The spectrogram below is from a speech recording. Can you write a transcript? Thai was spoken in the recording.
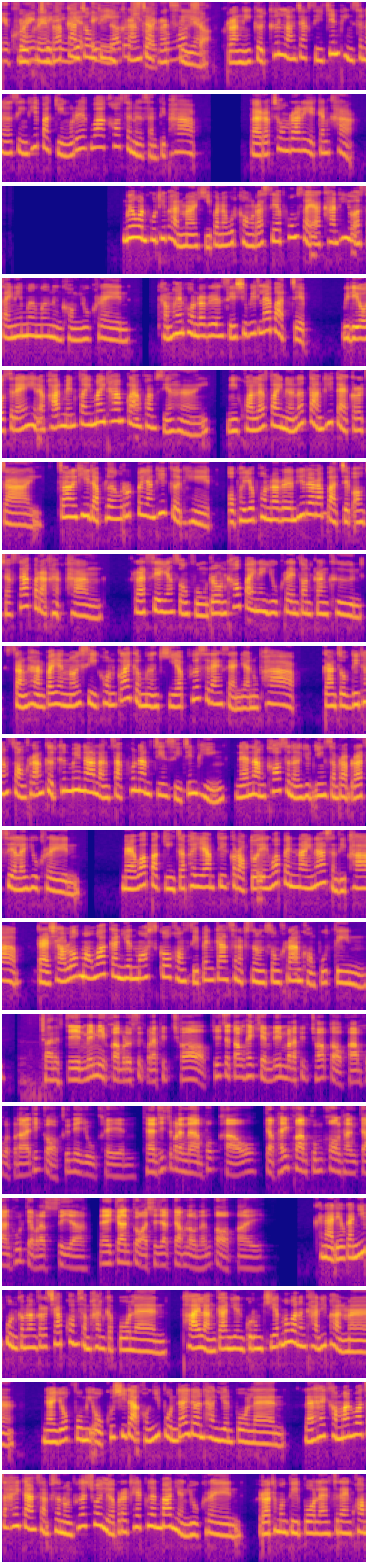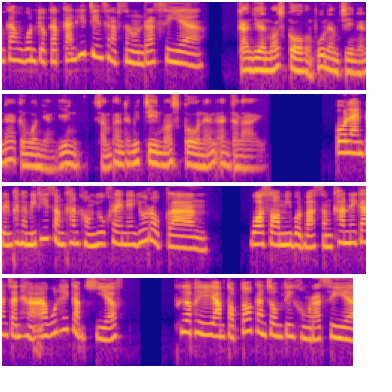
ยูยูเคเครรนนรัรับบกาการรโจโจมมตีตีอีอีกกคครั้รั้งงจาจากกรัรัสสเซีเซียยครั้งนี้เกิดขึ้นหลังจากสีจิ้นผิงเสนอสิ่งที่ปักกิ่งเรียกว่าข้อเสนอสันติภาพ ไปรับชมรายละเอียดกันค่ะ เมื่อวันพุธที่ผ่านมาขีปนาวุธของรัสเซียพุ่งใส่อาคารที่อยู่อาศัยในเมืองเมืองหนึ่งของยูเครนทำให้พลเรือนเสียชีวิตและบาดเจ็บ วิดีโอแสดงให้เห็นอพาร์ตเมนต์ไฟไหม้ท่ามกลางความเสียหาย มีควันและไฟเหนือหน้าต่างที่แตกกระจาย เจ้าหน้าที่ดับเพลิงรุดไปยังที่เกิดเหตุ อพยพพลเรือนที่ได้รับบาดเจ็บออกจากซากปรักหักพัง รัสเซียยังส่งฝูงโดรนเข้าไปในยูเครนตอนกลางคืน สังหารไปอย่างน้อย 4 คนใกล้กับเมืองเคียฟเพื่อแสดงแสนยานุภาพ การโจมตีทั้งสองครั้งเกิดขึ้นไม่นานหลังจากผู้นำจีนสีจิ้นผิง แนะนำข้อเสนอหยุดยิงสำหรับรัสเซียและยูเครน แม้ว่าปักกิ่งจะพยายามตีกรอบตัวเองว่าเป็นนายหน้าสันติภาพ แต่ชาวโลกมองว่าการเยือนมอสโกของสีเป็นการสนับสนุนสงครามของปูติน จีนไม่มีความรู้สึกรับผิดชอบ ที่จะต้องให้เคมรินมารับผิดชอบต่อความโหดร้ายที่ก่อขึ้นในยูเครน แทนที่จะประนามพวกเขากลับให้ความคุ้มครองทางการทูตแก่รัสเซีย ในการก่ออาชญากรรมเหล่านั้นต่อไป ขณะเดียวกันญี่ปุ่นกำลังกระชับความสัมพันธ์กับโปแลนด์ ภายหลังการเยือนกรุงเคียฟเมื่อวันอังคารที่ผ่านมา นายกฟูมิโอะคุชิดะของญี่ปุ่นได้เดินทางเยือนโปแลนด์ และให้คำมั่นว่าจะให้การสนับสนุนเพื่อช่วยเหลือประเทศเพื่อนบ้านอย่างยูเครน รัฐมนตรีโปแลนด์แสดงความกังวลเกี่ยวกับการที่จีนสนับสนุนรัสเซีย การเยือนมอสโกของผู้นำจีนนั้นน่ากังวลอย่างยิ่ง สัมพันธมิตรจีนมอสโกนั้นอันตราย โปแลนด์เป็นพันธมิตรที่สำคัญของยูเครนในยุโรปกลาง วอร์ซอมีบทบาทสำคัญในการจัดหาอาวุธให้กับเคียฟ เพื่อพยายามตอบโต้การโจมตีของรัสเซีย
